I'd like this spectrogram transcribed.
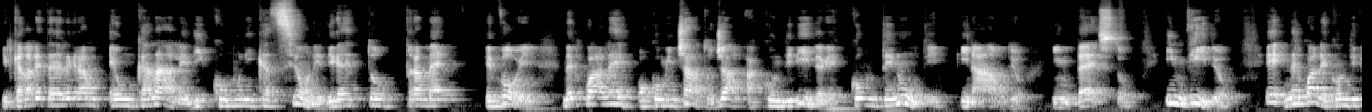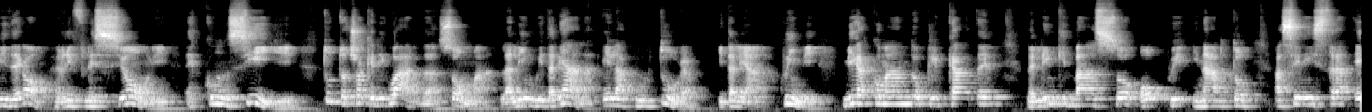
Il canale Telegram è un canale di comunicazione diretto tra me e voi, nel quale ho cominciato già a condividere contenuti in audio, in testo, in video e nel quale condividerò riflessioni e consigli, tutto ciò che riguarda, insomma, la lingua italiana e la cultura italiana. Quindi mi raccomando, cliccate nel link in basso o qui in alto a sinistra e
